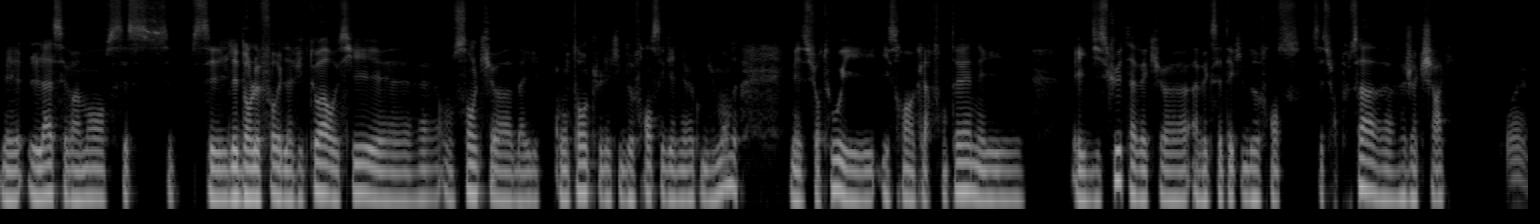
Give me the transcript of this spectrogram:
Mais là, c'est vraiment. c'est c'est il est dans l'euphorie de la victoire aussi. Et on sent qu'il bah, est content que l'équipe de France ait gagné la Coupe du Monde. Mais surtout, il, il se rend à Clairefontaine et, et il discute avec, avec cette équipe de France. C'est surtout ça, Jacques Chirac. Ouais.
